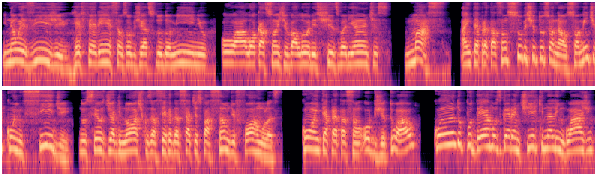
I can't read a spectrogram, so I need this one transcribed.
e não exige referência aos objetos do domínio ou a alocações de valores x variantes, mas a interpretação substitucional somente coincide nos seus diagnósticos acerca da satisfação de fórmulas com a interpretação objetual, quando pudermos garantir que na linguagem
